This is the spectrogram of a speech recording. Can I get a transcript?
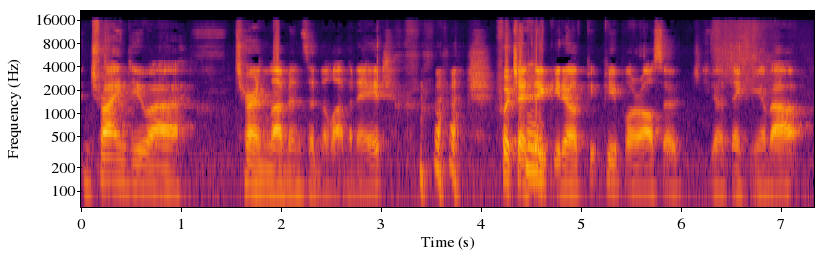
in trying to uh, turn lemons into lemonade, which I mm. think you know people are also you know thinking about.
